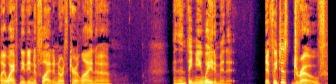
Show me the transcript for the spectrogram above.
my wife needing to fly to North Carolina, and then thinking, wait a minute. If we just drove,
